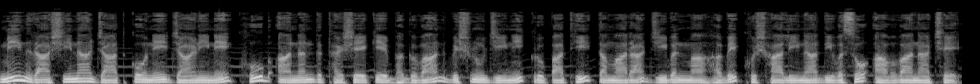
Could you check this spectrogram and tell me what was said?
મીન રાશિના જાતકોને જાણીને ખૂબ આનંદ થશે કે ભગવાન વિષ્ણુજીની કૃપાથી તમારા જીવનમાં હવે ખુશહાલીના દિવસો આવવાના છે.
